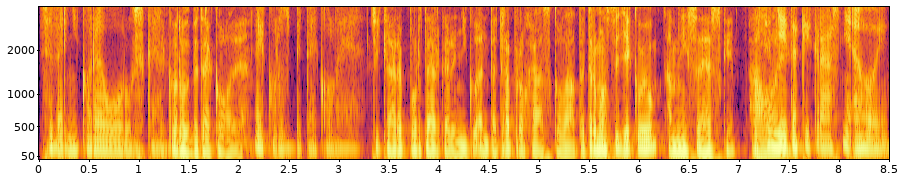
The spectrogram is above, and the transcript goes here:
Severní Koreou a Ruskem. Jako rozbité koleje. Jako rozbité koleje. Říká reportérka deníku N. Petra Procházková. Petr, moc děkuju a měj se hezky. Ahoj. Ty se měj taky krásně, ahoj.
